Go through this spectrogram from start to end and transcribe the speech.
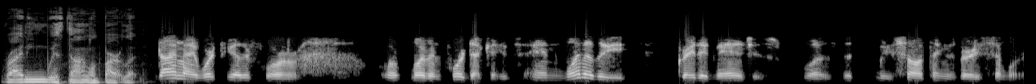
writing with Donald Barlett. Don and I worked together for more than four decades, and one of the great advantages was that we saw things very similar.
